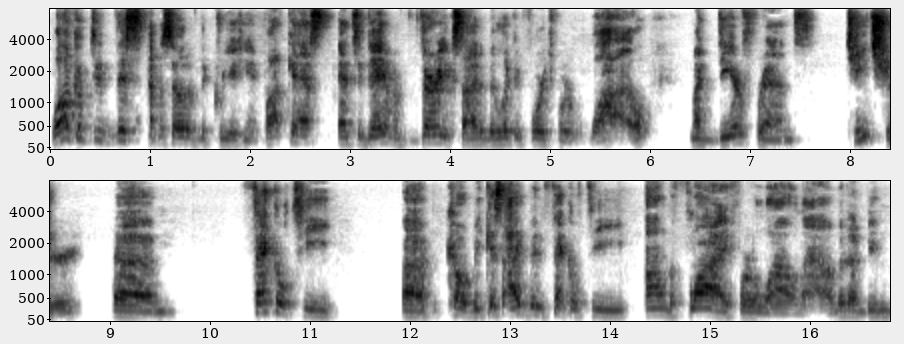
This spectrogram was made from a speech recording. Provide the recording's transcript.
Welcome to this episode of the Creating Game Podcast. And today I'm very excited, been looking forward to for a while. My dear friend, teacher, um, faculty uh, co because I've been faculty on the fly for a while now, but I've been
